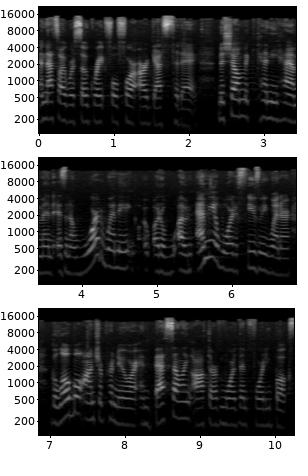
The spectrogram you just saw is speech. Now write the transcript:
And that's why we're so grateful for our guest today. Michelle McKinney Hammond is an award winning, an Emmy Award, excuse me, winner, global entrepreneur, and best selling author of more than 40 books.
